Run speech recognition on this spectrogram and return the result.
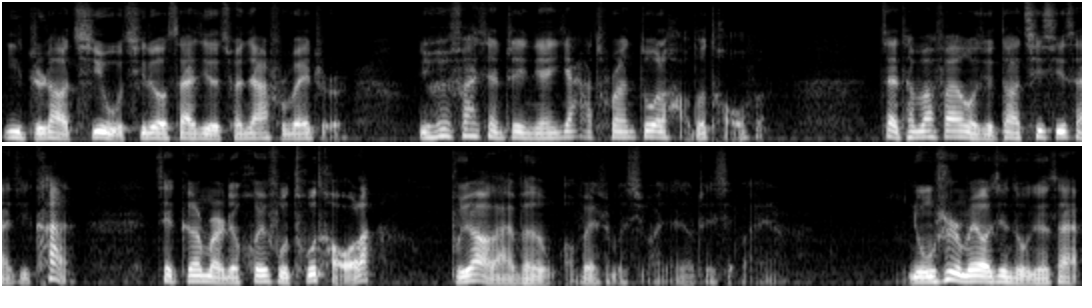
一直到七五七六赛季的全家福为止。你会发现这一年鸭突然多了好多头发，再他妈翻过去到七七赛季，看这哥们儿就恢复秃头了。不要来问我为什么喜欢研究这些玩意儿。勇士没有进总决赛，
